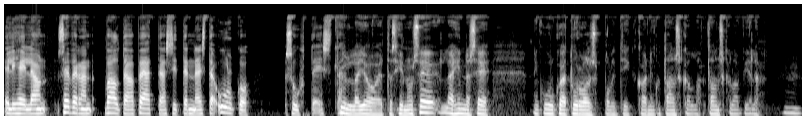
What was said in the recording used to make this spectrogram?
Eli heillä on sen verran valtaa päättää sitten näistä ulkosuhteista. Kyllä joo, että siinä on se lähinnä se niin kuin ulko- ja turvallisuuspolitiikkaa niin kuin Tanskalla, Tanskalla vielä. Hmm.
